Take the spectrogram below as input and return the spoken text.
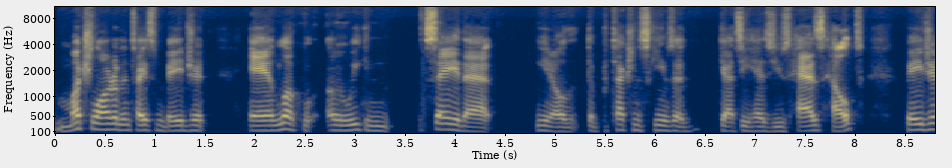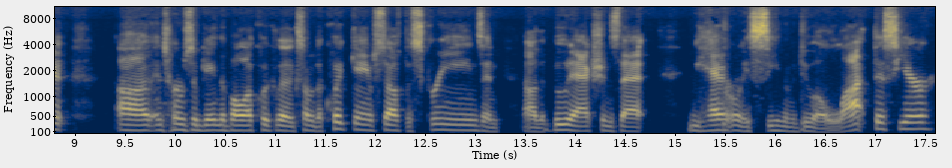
much longer than Tyson Bagent, and look, I mean, we can say that you know the protection schemes that Getsy has used has helped Bagent uh, in terms of getting the ball out quickly, like some of the quick game stuff, the screens, and uh, the boot actions that we haven't really seen them do a lot this year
